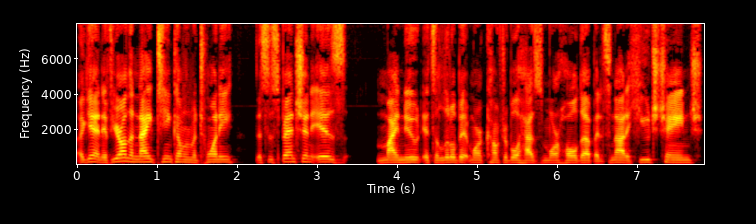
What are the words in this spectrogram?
again, if you're on the 19 coming from a 20, the suspension is minute. It's a little bit more comfortable, has more hold up, but it's not a huge change.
